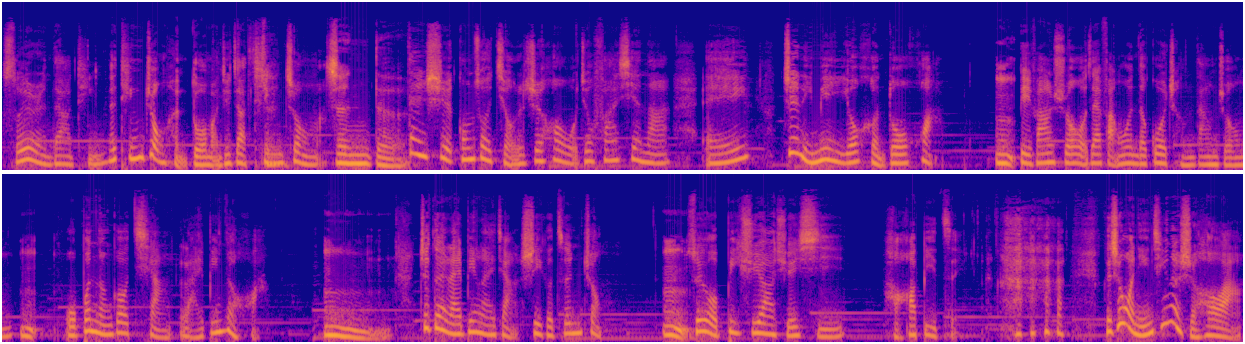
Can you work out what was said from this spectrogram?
所有人都要听，那听众很多嘛，就叫听众嘛。真的。但是工作久了之后，我就发现呢，哎，这里面有很多话，嗯，比方说我在访问的过程当中，嗯，我不能够抢来宾的话，嗯，这对来宾来讲是一个尊重，嗯，所以我必须要学习好好闭嘴。可是我年轻的时候啊，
